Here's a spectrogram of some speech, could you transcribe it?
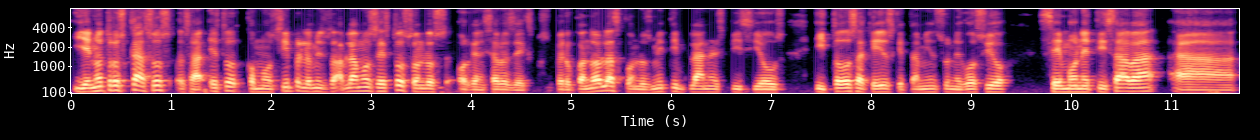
y en otros casos, o sea, esto, como siempre lo mismo, hablamos, estos son los organizadores de expos, pero cuando hablas con los meeting planners, PCOs y todos aquellos que también su negocio se monetizaba ah,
